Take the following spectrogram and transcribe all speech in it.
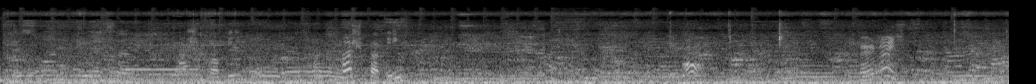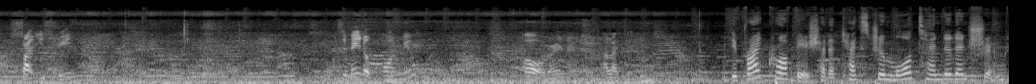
This one is a hush puppy. Hush puppy. Oh, very nice. Slightly sweet. Is it made of cornmeal? Oh, very nice. I like it. The fried crawfish had a texture more tender than shrimp.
